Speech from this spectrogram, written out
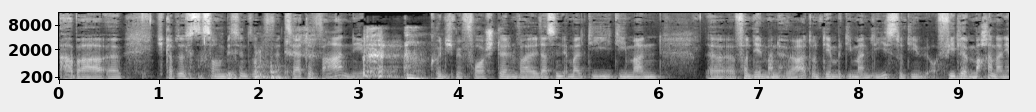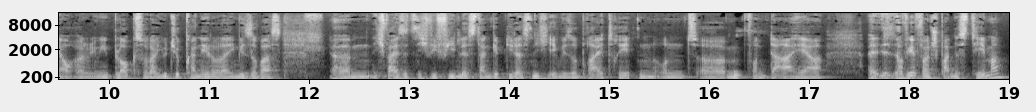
Aber äh, ich glaube, das ist auch ein bisschen so eine verzerrte Wahrnehmung, könnte ich mir vorstellen, weil das sind immer die, die man, äh, von denen man hört und denen, die man liest und die viele machen dann ja auch irgendwie Blogs oder YouTube-Kanäle oder irgendwie sowas. Ähm, ich weiß jetzt nicht, wie viele es dann gibt, die das nicht irgendwie so breit treten und ähm, von daher äh, ist es auf jeden Fall ein spannendes Thema.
